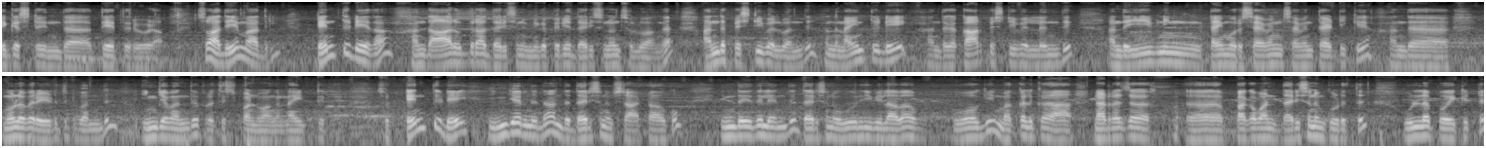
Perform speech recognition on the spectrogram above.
பிக்கஸ்ட் இந்த தேர் திருவிழா. ஸோ அதே மாதிரி டென்த்து டே தான் அந்த ஆருத்ரா தரிசனம் மிகப்பெரிய தரிசனம்னு சொல்லுவாங்க. அந்த ஃபெஸ்டிவல் வந்து அந்த நைன்த்து டே அந்த கார் ஃபெஸ்டிவல்லேருந்து அந்த ஈவினிங் டைம் ஒரு செவன் செவன் தேர்ட்டிக்கு அந்த மூலவரை எடுத்துகிட்டு வந்து இங்கே வந்து ப்ரொஜெக்ட் பண்ணுவாங்க நைட்டு ஸோ டென்த்து டே இங்கேருந்து தான் அந்த தரிசனம் ஸ்டார்ட் ஆகும். இந்த இதுலேருந்து தரிசனம் ஊர்தி விழாவாக போகி மக்களுக்கு நடராஜ பகவான் தரிசனம் கொடுத்து உள்ளே போய்க்கிட்டு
